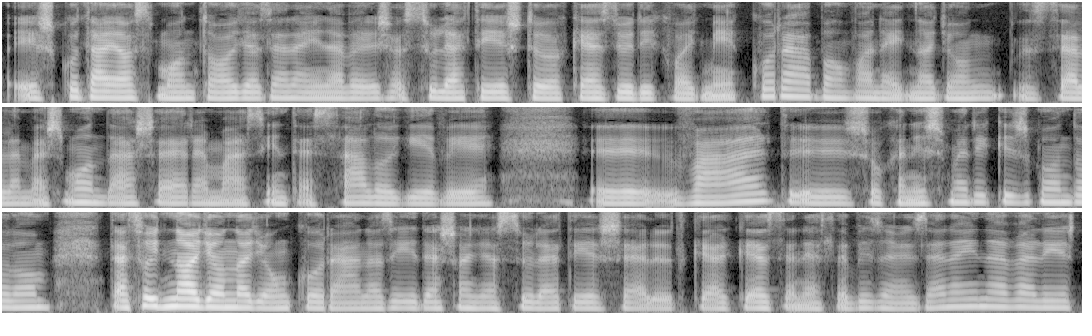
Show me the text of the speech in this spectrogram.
és Kodály azt mondta, hogy a zenei nevelés a születéstől kezdődik, vagy még korábban van egy nagyon szellemes mondás erre, már szinte szállógévé vált, sokan ismerik is gondolom. Tehát, hogy nagyon-nagyon korán az édesanyja születése előtt kell kezdeni ezt a bizonyos zenei nevelést,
